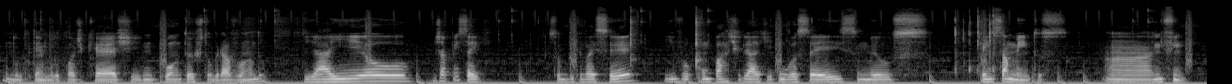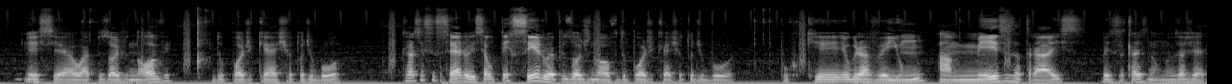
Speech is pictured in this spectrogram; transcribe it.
no tema do podcast enquanto eu estou gravando. E aí eu já pensei sobre o que vai ser e vou compartilhar aqui com vocês meus pensamentos. Ah, enfim, esse é o episódio 9 do podcast Eu Tô de Boa. Pra ser sincero, esse é o terceiro episódio 9 do podcast Eu Tô de Boa. Porque eu gravei um há meses atrás. Meses atrás não, não exagera.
